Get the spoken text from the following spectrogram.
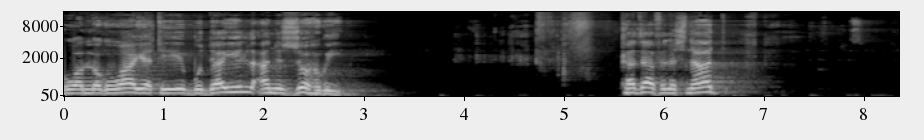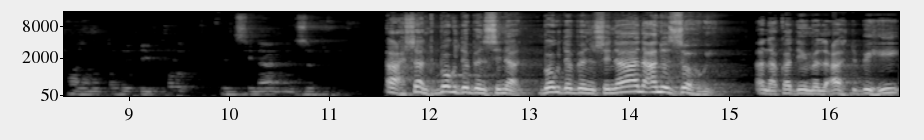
هو من رواية بديل عن الزهري. كذا في الإسناد. أحسنت برد بن سنان برد بن سنان عن الزهري. أنا قديم العهد به.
